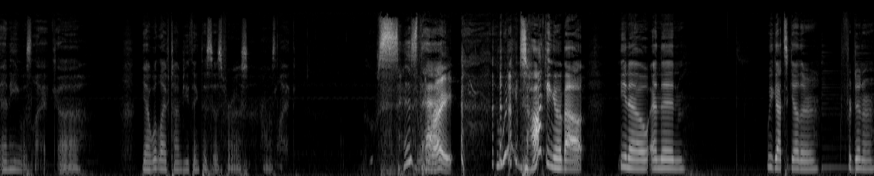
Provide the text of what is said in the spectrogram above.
God. And he was like, uh, yeah, what lifetime do you think this is for us? And I was like, who says that? right. what are you talking about? You know, and then we got together for dinner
